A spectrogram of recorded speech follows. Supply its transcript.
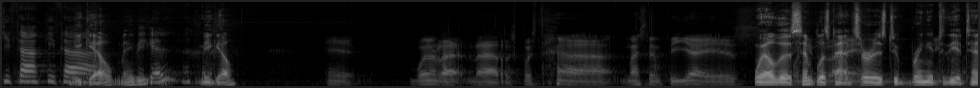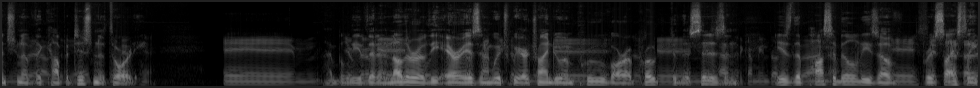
Miguel, maybe? Miguel? Eh, Well, the simplest answer is to bring it to the attention of the competition authority. I believe that another of the areas in which we are trying to improve our approach to the citizen is the possibilities of precisely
